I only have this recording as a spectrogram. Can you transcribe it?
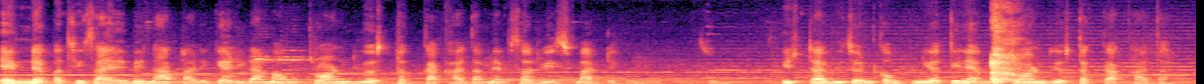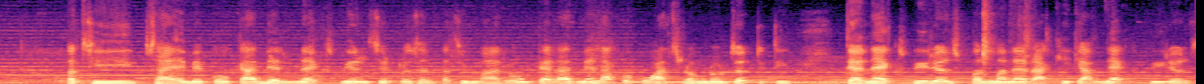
એમને પછી સાહેબે ના પાડી. કેડીલામાં હું ત્રણ દિવસ ધક્કા ખાધા મેં સર્વિસ માટે. ઇન્સ્ટાવિઝન કંપની હતી ને એમાં ત્રણ દિવસ ધક્કા ખાધા. પછી સાહેબે કહું કે આ બેનનો એક્સપિરિયન્સ એટલો છે ને પછી મારો હું પહેલાં મેં ના કોઈ આશ્રમ રોડ જતી હતી. તેના એક્સપિરિયન્સ પર મને રાખી કે અમને એક્સપિરિયન્સ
